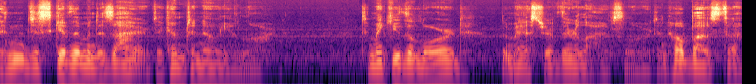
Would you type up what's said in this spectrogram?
and just give them a desire to come to know you, Lord, to make you the Lord, the master of their lives, Lord, and help us to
